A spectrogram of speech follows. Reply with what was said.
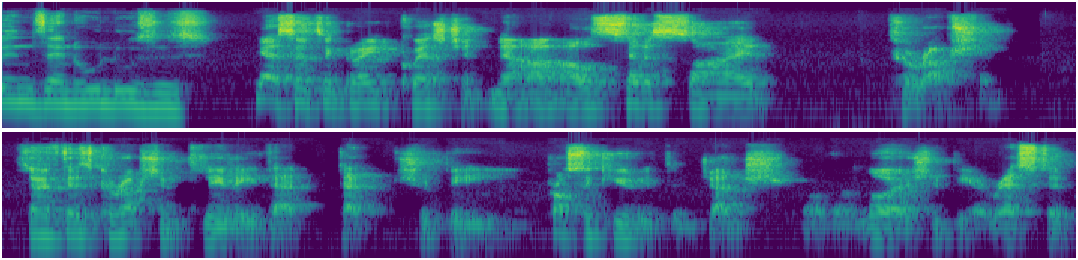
wins and who loses yeah so it's a great question. Now i'll set aside corruption. So if there's corruption clearly that that should be prosecuted the judge or the lawyer should be arrested.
